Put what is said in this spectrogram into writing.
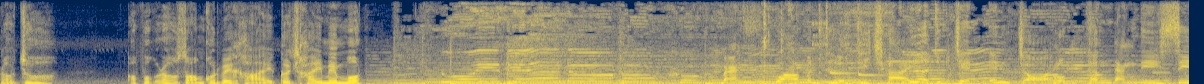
เราโจเอาพวกเราสองคนไปขายก็ใช้ไม่หมด max ความบันเทิงที่ใช่ เพื่อทุก gen enjoy ครบทั้งหนังดีซี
